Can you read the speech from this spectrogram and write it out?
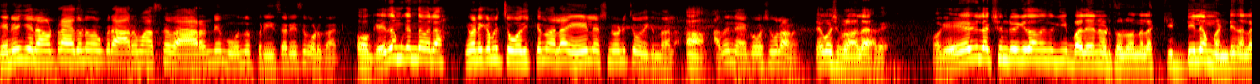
ജെനുവിൻ കിലോമീറ്റർ ആയതുകൊണ്ട് നമുക്ക് ഒരു ആറ് മാസത്തെ വാറണ്ടി മൂന്ന് ഫ്രീ സർവീസ് കൊടുക്കാൻ ഓക്കെ ഇത് നമുക്ക് എന്താ വില? ഈ വണ്ടിക്ക് നമ്മൾ ചോദിക്കുന്നതല്ല ഏഴ് ലക്ഷം വേണ്ടി ചോദിക്കുന്നതല്ല. ആ. അത് നെഗോഷ്യബിൾ ആണ്. നെഗോഷ്യബിൾ അല്ലേ? അതെ. ഓക്കെ ഏഴ് ലക്ഷം രൂപയ്ക്ക് തന്നെ നിങ്ങൾക്ക് ഈ ബലേനോ എടുത്തുകൊണ്ട് നല്ല കിഡിലം വണ്ടി നല്ല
